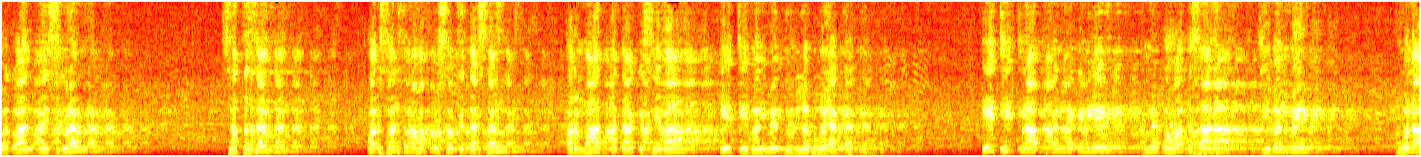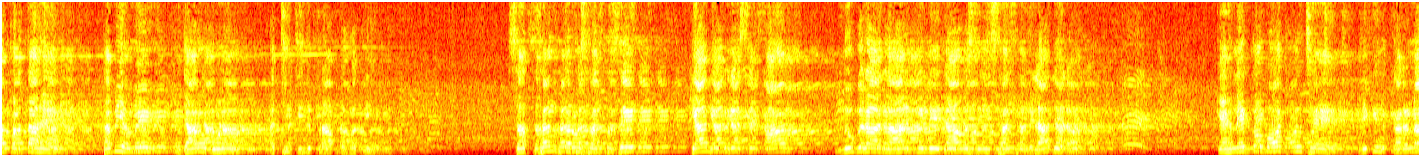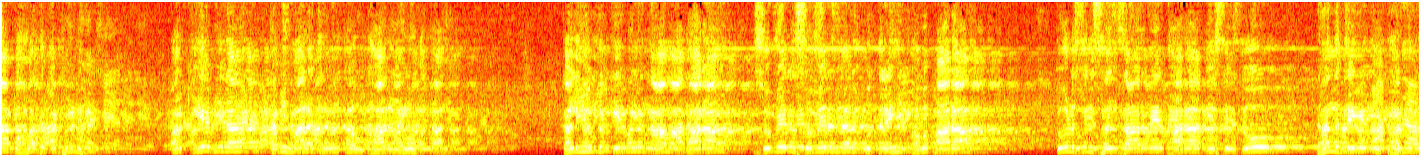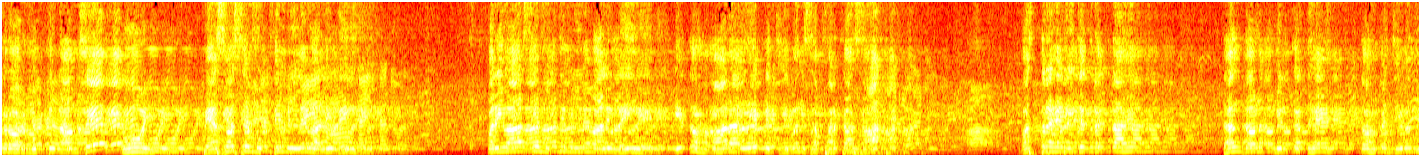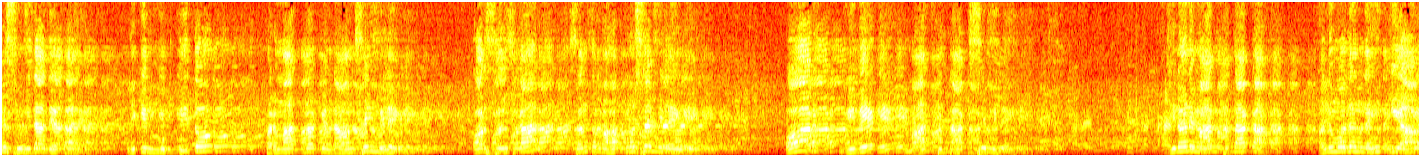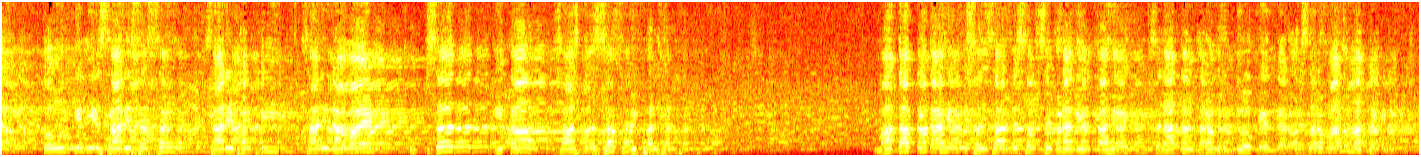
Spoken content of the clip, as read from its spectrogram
भगवान का स्मरण, सत्संग और संत महापुरुषों के दर्शन और माता पिता की सेवा ये जीवन में दुर्लभ होया करती है। ये चीज़ प्राप्त करने के लिए हमें बहुत सारा जीवन में होना पड़ता है। तभी हमें हज़ारों गुना अच्छी चीज़ प्राप्त होती है। सत्संग करो संत से, क्या नुगरे से काम? नुगरा नार के लिए जावसी संत मिला दे रहा कहने को बहुत कुछ है, लेकिन करना बहुत कठिन है। और किए बिना कभी हमारा जीवन का उद्धार नहीं होता है। कलयुग केवल नाम आधारा, सुमेर सुमेर नर उतरे ही भव पारा। तुलसी संसार में धारा जिसे दो, धन चाहिए तो धर्म करो और मुक्ति नाम से कोई। पैसों से मुक्ति मिलने वाली नहीं है। परिवार से मुक्ति मिलने वाली नहीं है। ये तो हमारा एक जीवन सफ़र का साथ है। वस्त्र है, इज़्ज़त रखता है, धन दौलत मिलकत है तो हमें जीवन में सुविधा देता है। लेकिन मुक्ति तो परमात्मा के नाम से ही मिलेगी। और संस्कार संत महापुरुष से मिलेंगे और विवेक माता पिता से मिलेंगे। जिन्होंने माता पिता का अनुमोदन नहीं किया तो उनके लिए सारे सत्संग, सारी भक्ति, सारी रामायण, उपसद, गीता, शास्त्र सब विफल है। माता पिता है, वो संसार में सबसे बड़ा देवता है, सनातन धर्म हिंदुओं के अंदर और सर्व मानव मात्र के लिए।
